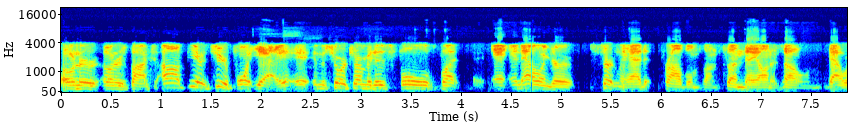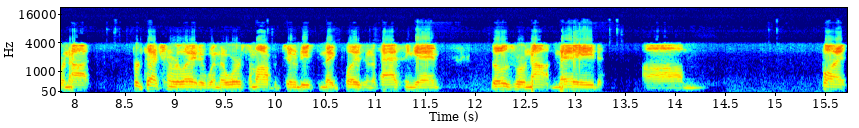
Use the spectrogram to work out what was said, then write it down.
owner owner's box. Uh, you know, to your point, yeah, in the short term it is Foles, but and Ehlinger certainly had problems on Sunday on his own that were not protection related. When there were some opportunities to make plays in the passing game, those were not made. Um, but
